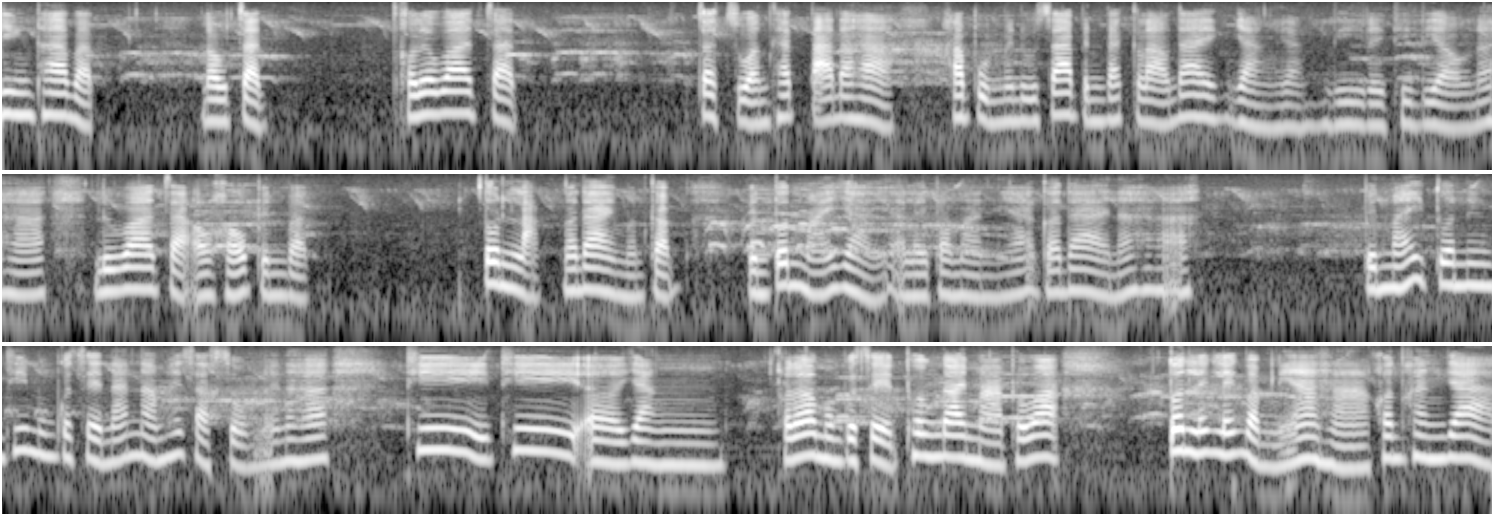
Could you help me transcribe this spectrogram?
ยิ่งถ้าแบบเราจัดเขาเรียกว่าจัด จัดสวนแคตตัสอะค่ะคาปุ่นเมดูซ่าเป็นแบ็กกราวด์ได้อย่างอย่างดีเลยทีเดียวนะคะหรือว่าจะเอาเขาเป็นแบบต้นหลักก็ได้เหมือนกับเป็นต้นไม้ใหญ่อะไรประมาณนี้ก็ได้นะคะเป็นไม้อีกตัวหนึ่งที่มุมเกษตรแนะนำให้สะสมเลยนะคะที่ที่เอ่อยังเขาเรียกว่ามุมเกษตรเพิ่งได้มา เพราะว่าต้นเล็กๆแบบนี้หาค่อนข้างยาก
